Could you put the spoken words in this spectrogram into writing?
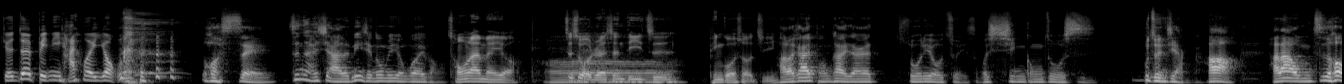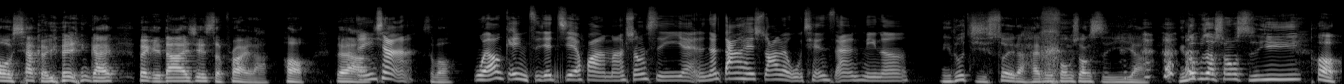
绝对比你还会用。哇塞，真的还假的？你以前都没用过 Apple？从来没有。这是我人生第一支苹果手机。好了，刚才彭太在说六嘴，什么新工作室不准讲啊。好啦，我们之后下个月应该会给大家一些 surprise 啦。好，对啊。等一下，什么？我要给你直接接话了吗？双十一耶，人家大概刷了五千三，你呢？你都几岁了，还没封双十一啊？你都不知道双十一哈？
